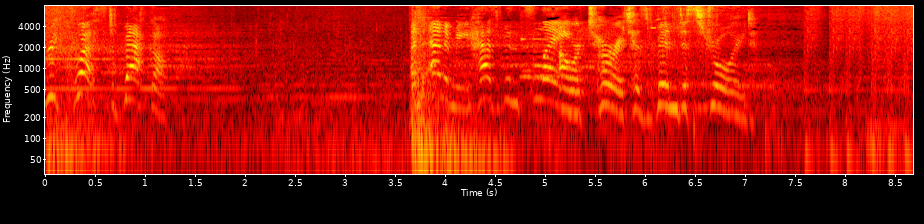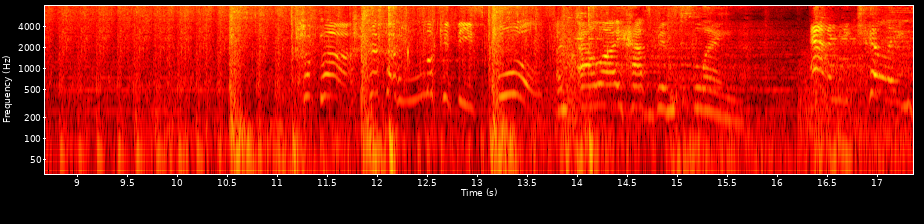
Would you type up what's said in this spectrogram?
Request backup! An enemy has been slain! Our turret has been destroyed. Been slain. Enemy killing!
